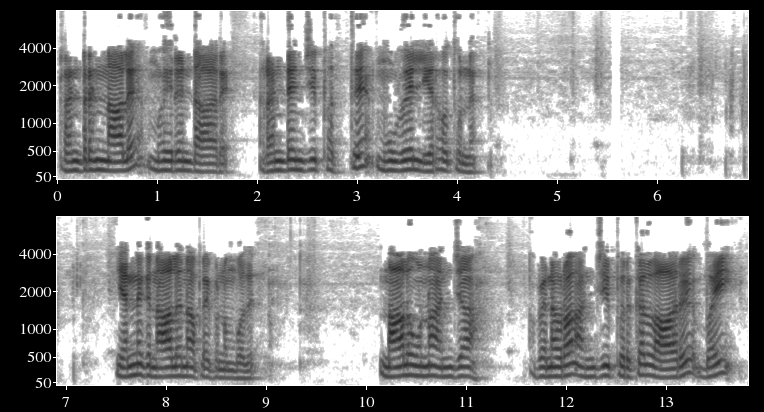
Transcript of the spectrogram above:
ரெண்டு ரெண்டு நாலு ரெண்டு ஆறு. ரெண்டு அஞ்சு பத்து மூவேல் இருபத்தொன்று எண்ணுக்கு நாலுன்னு அப்ளை பண்ணும்போது? நாலு ஒன்று அஞ்சா? அப்போ என்ன வரும்? அஞ்சு பெருக்கல் ஆறு பை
